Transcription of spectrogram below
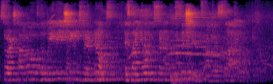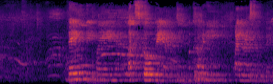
So our trombones, the way they change their notes is by knowing certain positions on the slide. They will be playing Let's Go Band, accompanied by the rest of the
